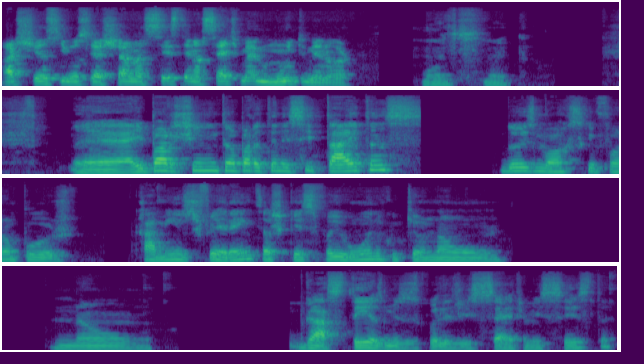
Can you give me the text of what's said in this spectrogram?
A chance de você achar na sexta e na sétima é muito menor. Muito, muito. É, aí partindo então para Tennessee Titans, dois mocks que foram por caminhos diferentes. Acho que esse foi o único que eu não não gastei as minhas escolhas de sétima e sexta.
